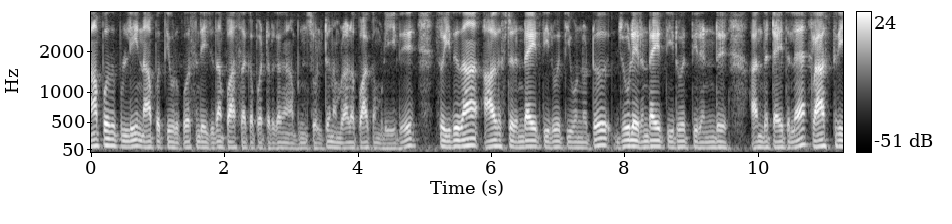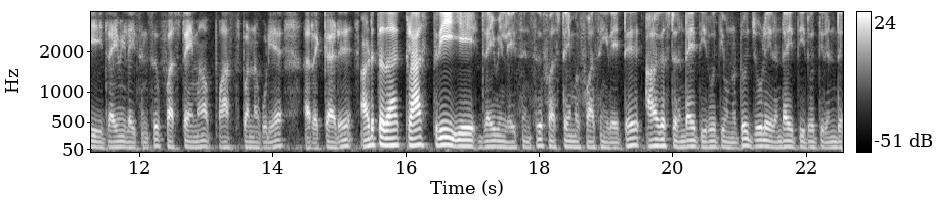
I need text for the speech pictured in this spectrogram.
நாற்பது புள்ளி நாற்பத்தி ஒரு பர்சன்டேஜ் தான் பாஸ் ஆக்கப்பட்டிருக்காங்க அப்படின்னு சொல்லிட்டு நம்மளால் பார்க்க முடியுது. ஸோ இதுதான் ஆகஸ்ட் ரெண்டாயிரத்தி இருபத்தி ஒன்று டு ஜூலை ரெண்டாயிரத்தி இருபத்தி ரெண்டு அந்த டயத்தில் class three driving license first டைமாக பாஸ் பண்ணக்கூடிய ரெக்கார்டு அடுத்ததாக class three A driving license first timer passing rate August ரெண்டாயிரத்தி இருபத்தி ஒன்று டு ஜூலை ரெண்டாயிரத்தி இருபத்தி ரெண்டு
